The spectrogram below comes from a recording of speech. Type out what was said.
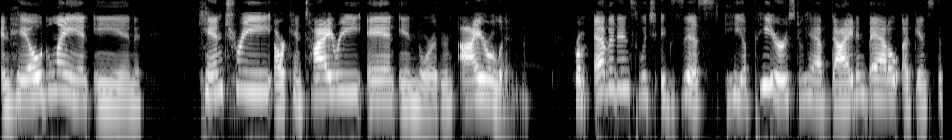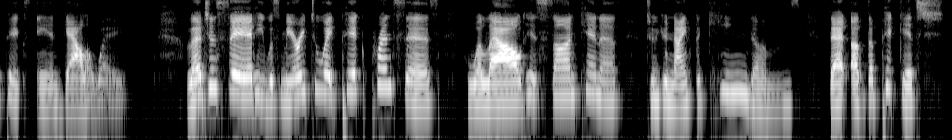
and held land in Kentry or Kintyre and in Northern Ireland. From evidence which exists, he appears to have died in battle against the Picts in Galloway. Legend said he was married to a Pict princess who allowed his son Kenneth to unite the kingdoms, that of the Pictish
